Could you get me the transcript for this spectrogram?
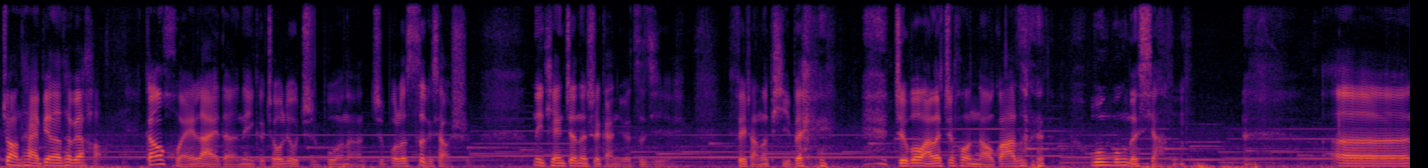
状态变得特别好。刚回来的那个周六直播呢，直播了四个小时，那天真的是感觉自己非常的疲惫。直播完了之后，脑瓜子 嗡嗡的响。呃，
